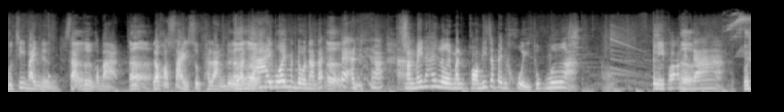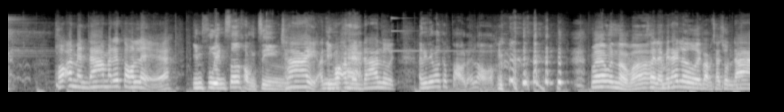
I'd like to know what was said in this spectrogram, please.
กุชชี่ใบหนึ่งสามหมื่นกว่าบาท เออ แล้วก็ใส่สุดพลังเลย เออมันเออได้เว้ย มันโดนน้ำได้ เออแต่อันเนี้ยอะ มันไม่ได้เลย มันพร้อมที่จะเป็นขุยทุกเมื่อ อันนี้เพราะอแมนด้า อุ๊ย เพราะอแมนด้าไม่ได้ตอนแหล อินฟลูเอนเซอร์ของจริง ใช่ อันนี้เพราะอ Impact แมนด้าเลย อันนี้เรียกว่ากระเป๋าได้เหรอ แม่มันแบบว่า ใส่อะไรไม่ได้เลยแบบประชาชนได้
